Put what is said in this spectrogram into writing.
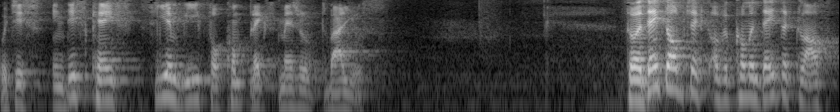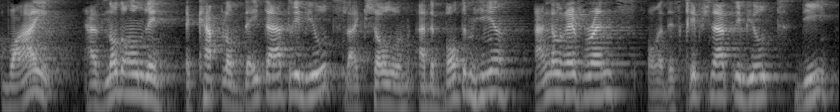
which is in this case CMV for complex measured values. So a data object of a common data class Y has not only a couple of data attributes like shown at the bottom here, angle reference or a description attribute D.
